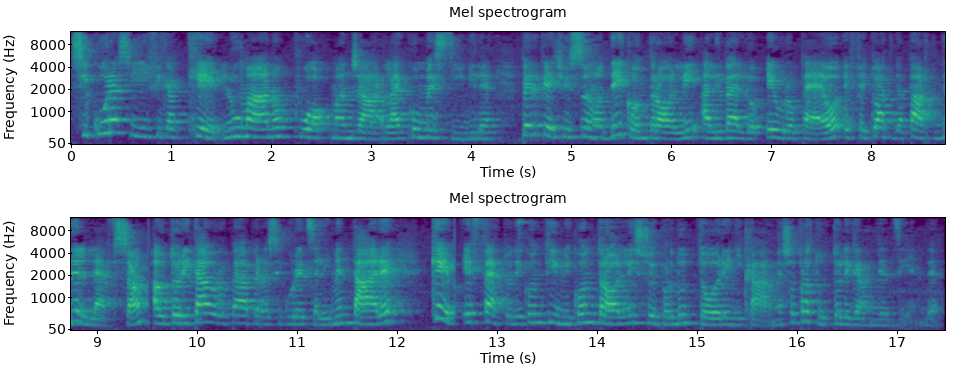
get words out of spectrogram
Sicura significa che l'umano può mangiarla, è commestibile, perché ci sono dei controlli a livello europeo effettuati da parte dell'EFSA, Autorità Europea per la Sicurezza Alimentare, che effettua dei continui controlli sui produttori di carne, soprattutto le grandi aziende.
